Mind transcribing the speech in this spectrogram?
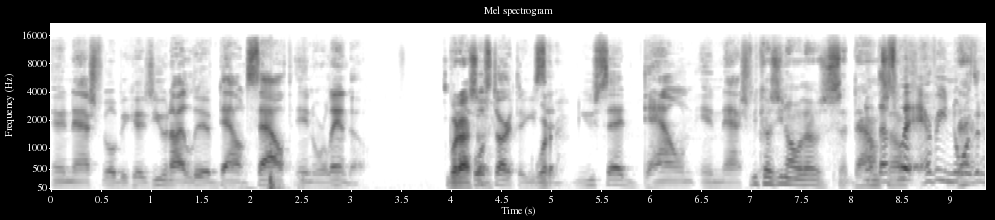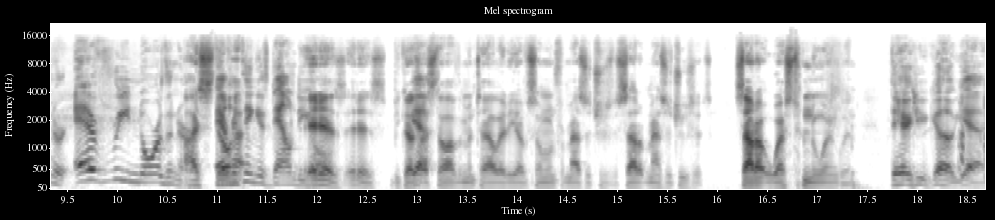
in Nashville because you and I live down south in Orlando. What I say? We'll start there. You What- said you said down in Nashville. Because you know that was set No, down. that's south. what every northerner, every northerner, I still ha- everything is down to you. It is. It is because Yeah. I still have the mentality of someone from Massachusetts. Shout out Massachusetts. Shout out Western New England. There you go. Yeah.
